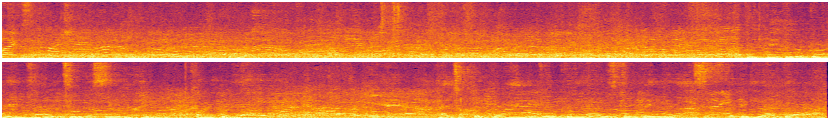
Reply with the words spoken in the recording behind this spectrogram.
Legs! You to Brian Kelly too this evening on the video. You can uh, catch up with Brian and do videos, DVDs, the video guy.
